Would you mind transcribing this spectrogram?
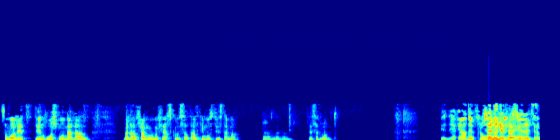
som vanligt. Det är en hårsmån mellan, mellan framgång och fiasko så att allting måste ju stämma. Men eh, det ser bra ut. Jag hade en fråga Känner ingen press. Ulrika.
